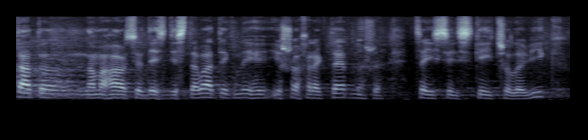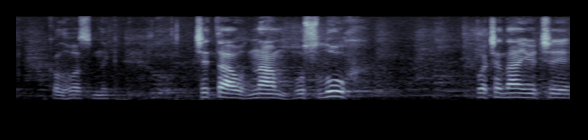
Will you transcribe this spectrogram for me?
тато намагався десь діставати книги. І що характерно, що цей сільський чоловік, колгоспник, читав нам услух, починаючи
